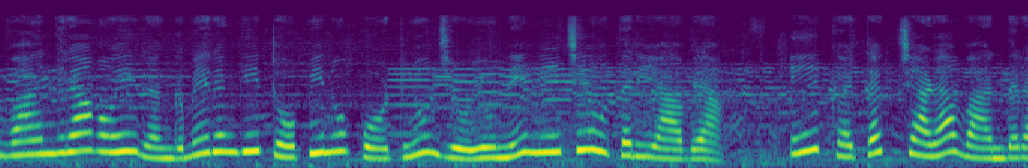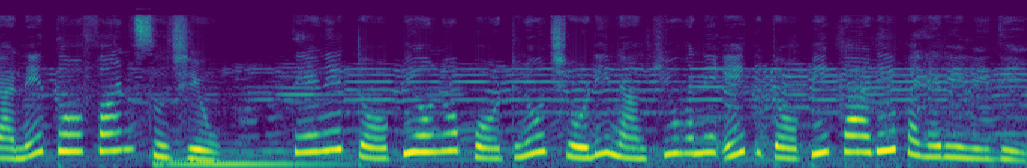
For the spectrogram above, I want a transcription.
વાંદરાઓએ રંગબેરંગી ટોપીનું પોટલું જોયું ને નીચે ઉતરી આવ્યા. એ કટકચાળા વાંદરાને તોફાન સૂઝ્યું. તેણે ટોપીઓનું પોટલું છોડી નાખ્યું અને એક ટોપી કાઢી પહેરી લીધી.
